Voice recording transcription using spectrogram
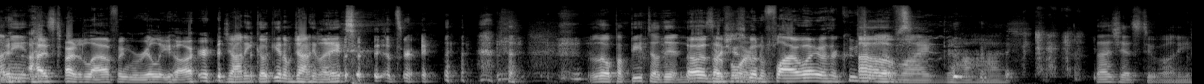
I mean, I started laughing really hard. Johnny, go get him, Johnny Legs. That's right. Little Papito didn't. I was like, she's going to fly away with her coochie Oh lips. my gosh, that shit's too funny.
